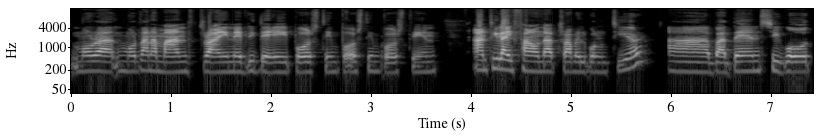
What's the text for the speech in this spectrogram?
more more than a month trying every day posting posting posting until i found a travel volunteer uh, but then she got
